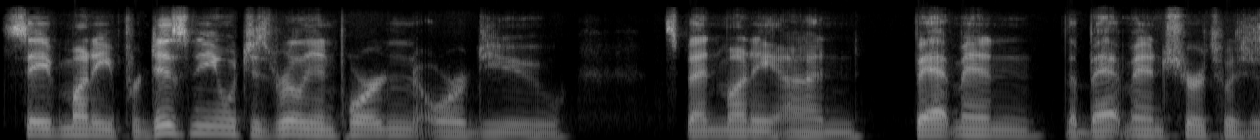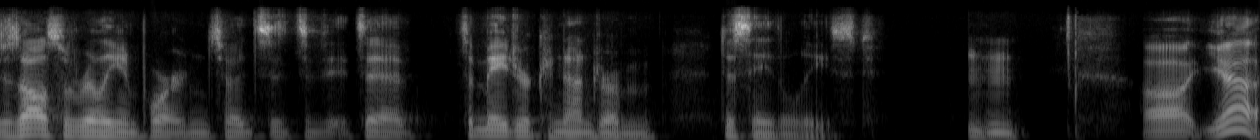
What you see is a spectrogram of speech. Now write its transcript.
save money for Disney, which is really important, or do you spend money on Batman, the Batman shirts, which is also really important? So it's it's it's a it's a major conundrum to say the least. Uh, yeah,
